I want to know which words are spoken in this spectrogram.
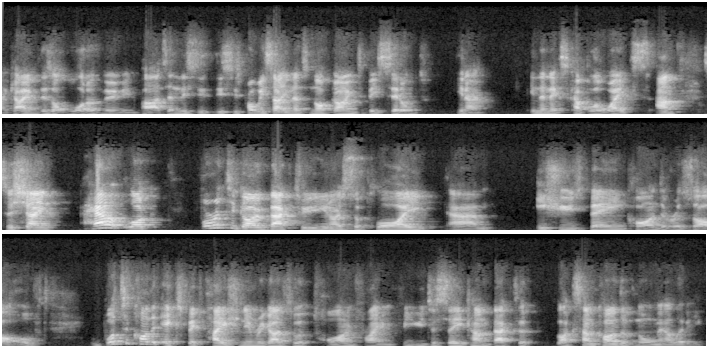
Okay, there's a lot of moving parts, and this is this is probably something that's not going to be settled, you know, in the next couple of weeks. Um, so Shane, how like for it to go back to you know supply um, issues being kind of resolved, what's a kind of expectation in regards to a time frame for you to see come back to like some kind of normality?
